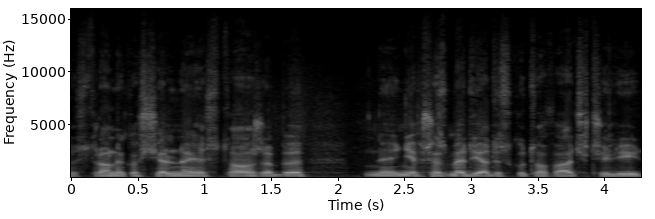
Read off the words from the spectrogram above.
e, strony kościelnej jest to, żeby e, nie przez media dyskutować, czyli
